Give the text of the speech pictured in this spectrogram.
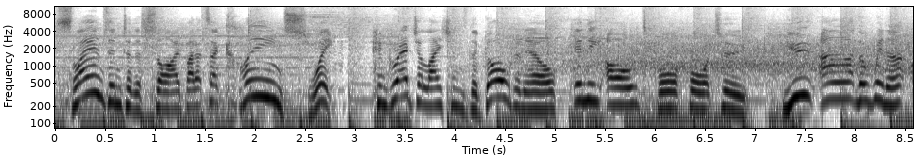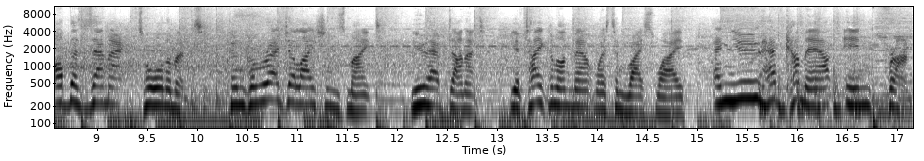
Slams into the side, but it's a clean sweep. Congratulations, the Golden Earl in the old 442. You are the winner of the Zamac tournament. Congratulations, mate. You have done it. You've taken on Mount Western Raceway and you have come out in front.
